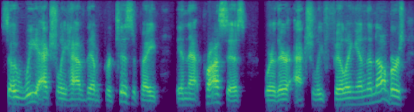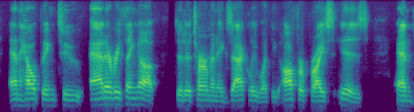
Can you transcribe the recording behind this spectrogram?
So we actually have them participate in that process where they're actually filling in the numbers and helping to add everything up to determine exactly what the offer price is. And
